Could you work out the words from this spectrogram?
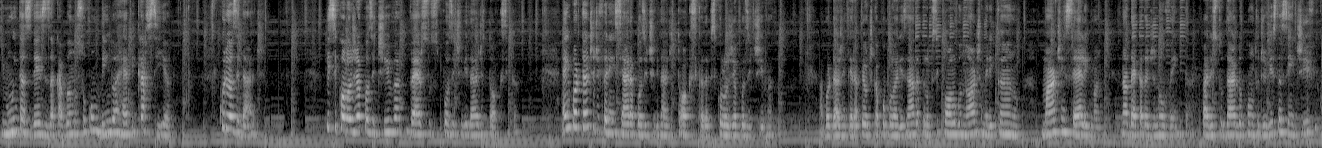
que muitas vezes acabamos sucumbindo à repicracia. Curiosidade: psicologia positiva versus positividade tóxica. É importante diferenciar a positividade tóxica da psicologia positiva. Abordagem terapêutica popularizada pelo psicólogo norte-americano Martin Seligman na década de 90, para estudar do ponto de vista científico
